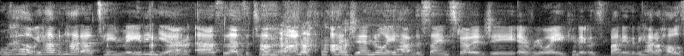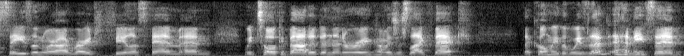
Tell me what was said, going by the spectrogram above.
Well, we haven't had our team meeting yet, uh, so that's a tough one. I generally have the same strategy every week, and it was funny that we had a whole season where I rode Fearless Femme, and we'd talk about it, and then Arun was just like, Beck, they call me the wizard, and he said,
